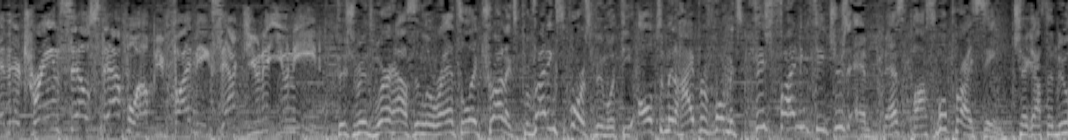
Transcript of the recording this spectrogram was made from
And their trained sales staff will help you find the exact unit you need. Fisherman's Warehouse and Lowrance Electronics providing sportsmen with the ultimate high performance fish finding features and best possible pricing. Check out the new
